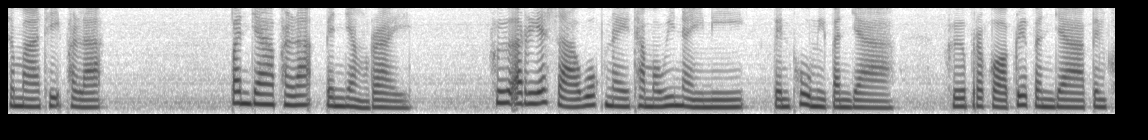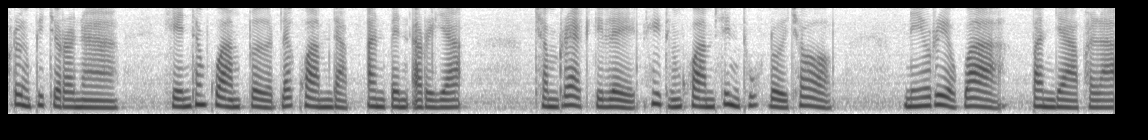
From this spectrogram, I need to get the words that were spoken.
สมาธิพละ ปัญญาพละเป็นอย่างไร คืออริยสาวกในธรรมวินัยนี้เป็นผู้มีปัญญา คือประกอบด้วยปัญญาเป็นเครื่องพิจารณา เห็นทั้งความเกิดและความดับอันเป็นอริยะชำแรกกิเลสให้ถึงความสิ้นทุกข์โดยชอบ นี้เรียกว่า ปัญญาภละ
